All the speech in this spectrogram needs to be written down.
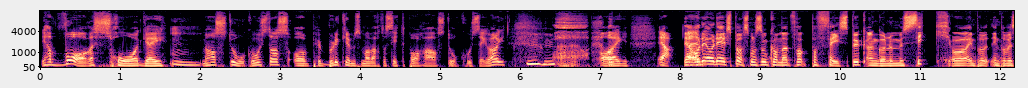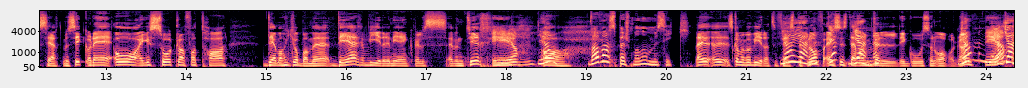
De har vært så gøy. Mm. Vi har storkost oss, og publikum som har vært og sett på, har storkost seg òg. Mhm. Og ja, Ja, og, det, og det er et spørsmål som kommer fra, på Facebook angående musikk og impro, improvisert musikk. Og det er, å, jeg er så klar for å ta det vi har jobba med der, videre inn i Enkveldseventyr. ja. Ja. Hva var spørsmålet om musikk? Nei, eh, skal vi gå videre til Facebook ja, nå? For jeg Ja, det var en veldig god sånn overgang. ja, men Ja.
